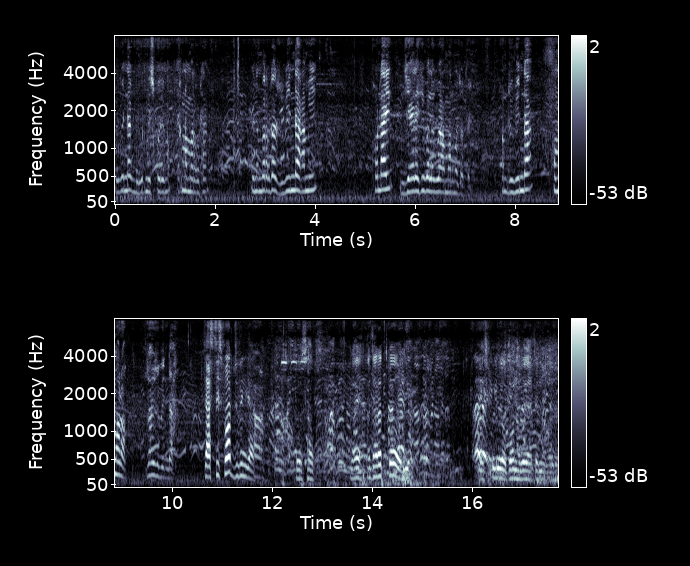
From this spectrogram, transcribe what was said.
জুবিন দাক বহুত মিছ কৰিম এক নম্বৰ কথা। দুই নম্বৰ কথা জুবিন দাক আমি সদায় জীয়াই ৰাখিব লাগিব আমাৰ মাজতে। কাৰণ জুবিন দা অমৰক। জয় জুবিন দা জাষ্টিছ ফৰ জুবিন গাৰ্গ তো চাওক হাজাৰতকৈ অধিক ৰোপণ হ'ব ইয়াতে নহ'লে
